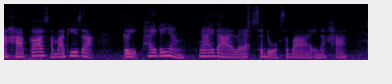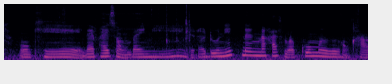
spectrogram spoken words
นะคะ ก็สามารถที่จะกรีดไพ่ได้อย่างง่ายดายและสะดวกสบายนะคะ โอเค ได้ไพ่สองใบนี้ เดี๋ยวเราดูนิดนึงนะคะสำหรับคู่มือของเขา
